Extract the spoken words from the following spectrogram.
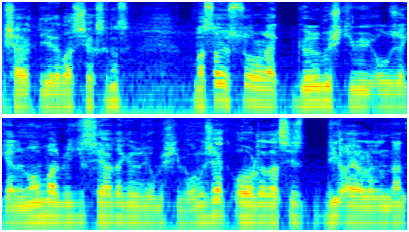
işaretli yere basacaksınız. Masaüstü olarak görülmüş gibi olacak. Yani normal bilgisayarda görülüyormuş gibi olacak. Orada da siz dil ayarlarından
